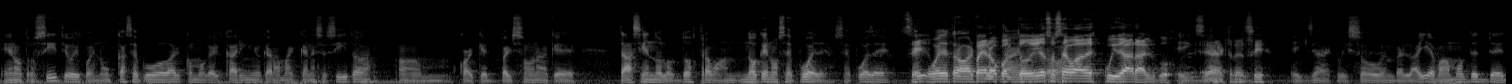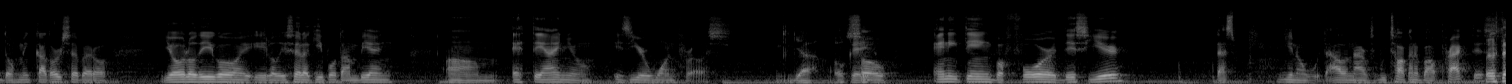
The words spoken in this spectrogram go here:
en otro sitio y pues nunca se pudo dar como que el cariño que la marca necesita. Um, cualquier persona que está haciendo los dos trabajando, no que no se puede, se puede, se Sí, puede trabajar Pero con todo eso se va a descuidar algo. Exactly. Entre sí. Exactly. So, en verdad llevamos desde el 2014, pero yo lo digo y, lo dice el equipo también. um, este año is year one for us. Ya, ok. So, anything before this year, that's you know, with Allen Iverson, we talking about practice,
